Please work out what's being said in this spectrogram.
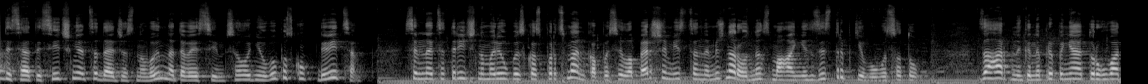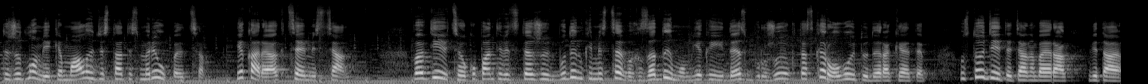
10 січня, це Деджес новин на ТВ 7 Сьогодні у випуску дивіться. 17-річна маріупольська спортсменка посіла перше місце на міжнародних змаганнях зі стрибків у висоту. Загарбники не припиняють торгувати житлом, яке мало дістатись маріупольцям. Яка реакція містян? В Авдіївці окупанти відстежують будинки місцевих за димом, який йде з буржуйок та скеровують туди ракети. У студії Тетяна Байрак. Вітаю.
